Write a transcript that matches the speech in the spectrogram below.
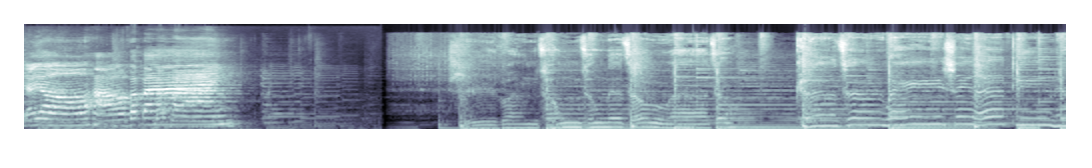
加油，好，拜拜拜拜。时光匆匆的走啊走，可曾为谁而停留？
